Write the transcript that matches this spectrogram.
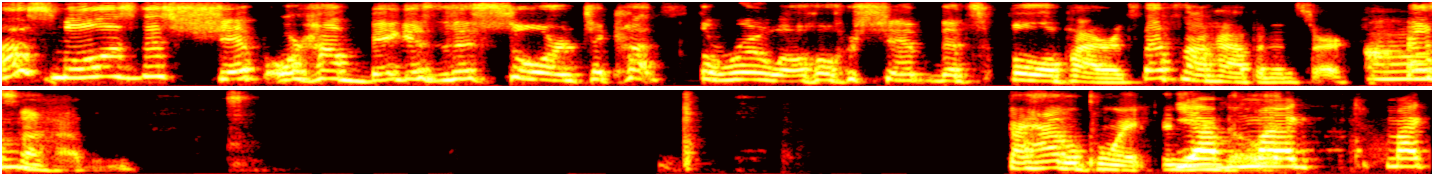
How small is this ship, or how big is this sword to cut through a whole ship that's full of pirates? That's not happening, sir. That's Um, not happening. I have a point. Yeah, you know it. my my.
